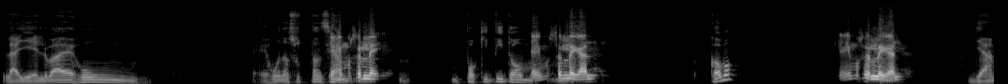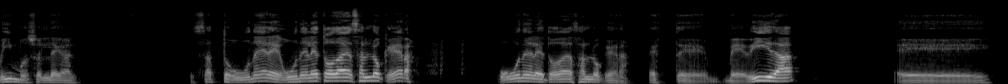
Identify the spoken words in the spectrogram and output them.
la hierba es un es una sustancia un poquitito debemos ser legal. ¿Cómo? Debemos ser legal. Ya mismo eso es legal. Exacto, únele, únele todas esas loqueras únele todas esas loqueras. Este, bebida, eh,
